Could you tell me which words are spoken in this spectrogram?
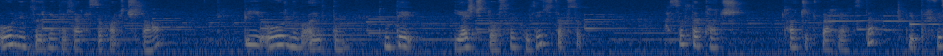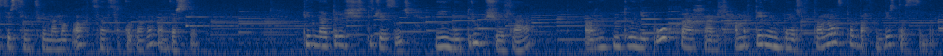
өөр нэг зургийн талаар асуухаар очлоо. Би өөр нэг оюутан түнтэй ярьж дуусахыг хүлээж зогсов. Асуултад тооч тоочж байх явцдаа би профессор Цэмцгэн намайг огт сонсохгүй байгааг анзаарсан юм. Тэр над руу ширтэж байсан ч миний нүд рүү биш байлаа. Оронд нь түүний бүх анхаарал хамар дээр минь байлах томоос том батхан дээр туссан байна.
